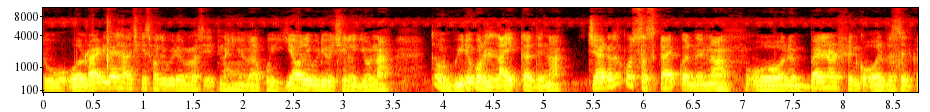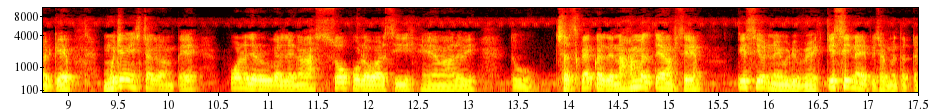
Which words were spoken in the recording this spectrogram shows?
तो ऑल राइट गाइस आज की इस वाली वीडियो में बस इतना ही। अगर आपको ये वाली वीडियो अच्छी लगी हो ना तो वीडियो को लाइक कर देना चैनल को सब्सक्राइब कर देना, और बेल नोटिफिकेशन को ऑल पे सेट करके मुझे इंस्टाग्राम पे फॉलो ज़रूर कर लेना। सौ फॉलोवर्स ही है हमारे भी। तो सब्सक्राइब कर देना। हम मिलते हैं आपसे किसी और नए वीडियो में, किसी नए एपिसोड में। तब तक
